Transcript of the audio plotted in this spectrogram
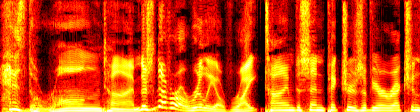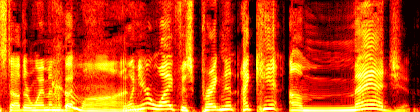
that is the wrong time. There's never a really a right time to send pictures of your erections to other women. Come but on. When your wife is pregnant, I can't imagine.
